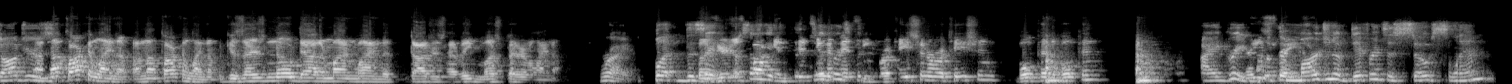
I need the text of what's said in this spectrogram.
I'm not talking lineup. I'm not talking lineup because there's no doubt in my mind that Dodgers have a much better lineup. Right. But the But same, if you're just talking pitching to pitching, rotation to rotation, bullpen to bullpen, I agree, but the margin of difference is so slim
